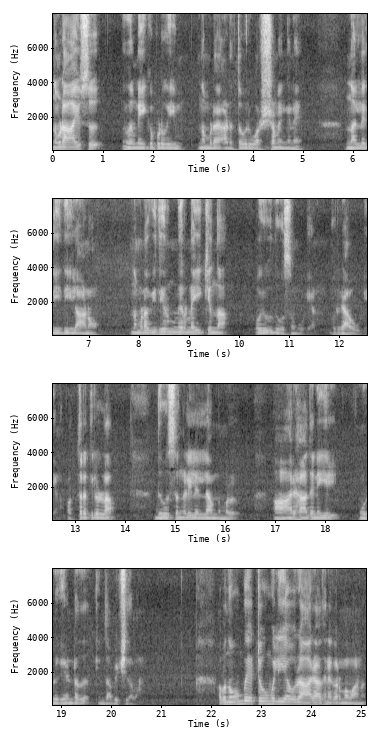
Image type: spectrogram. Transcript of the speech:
നമ്മുടെ ആയുസ് നിർണയിക്കപ്പെടുകയും നമ്മുടെ അടുത്ത ഒരു വർഷം എങ്ങനെ നല്ല രീതിയിലാണോ നമ്മുടെ വിധി നിർണയിക്കുന്ന ഒരു ദിവസം കൂടിയാണ് ഒരു രാവ് കൂടിയാണ്. അപ്പം അത്തരത്തിലുള്ള ദിവസങ്ങളിലെല്ലാം നമ്മൾ ആരാധനയിൽ മുഴുകേണ്ടത് ചിന്താപേക്ഷിതമാണ്. അപ്പോൾ നോമ്പ് ഏറ്റവും വലിയ ഒരു ആരാധന കർമ്മമാണ്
